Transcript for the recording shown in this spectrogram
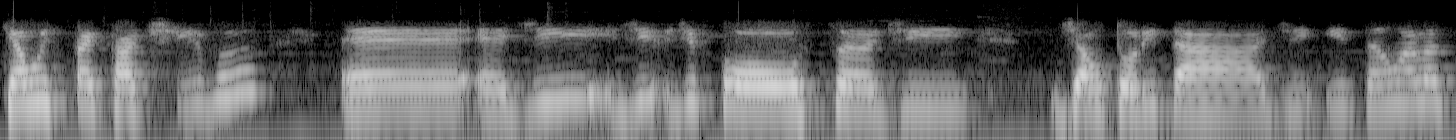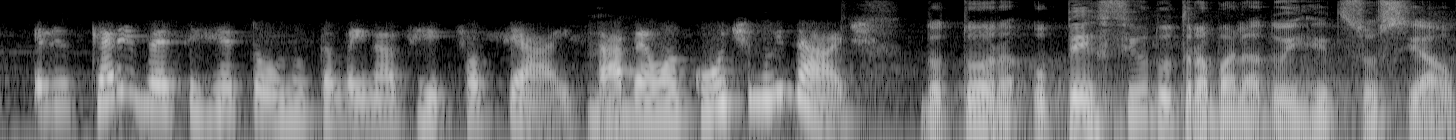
que é uma expectativa é, é de, de, de força, de de autoridade. Então, elas, eles querem ver esse retorno também nas redes sociais, hum. sabe? É uma continuidade. Doutora, o perfil do trabalhador em rede social,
